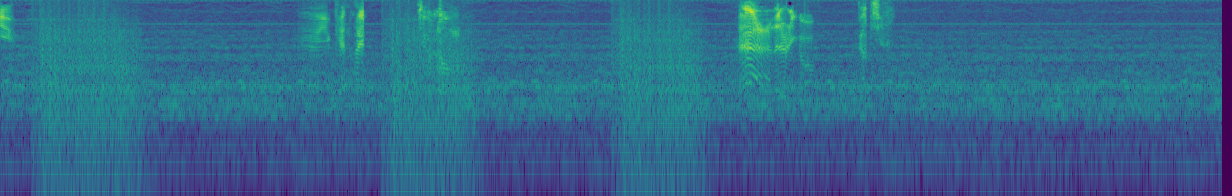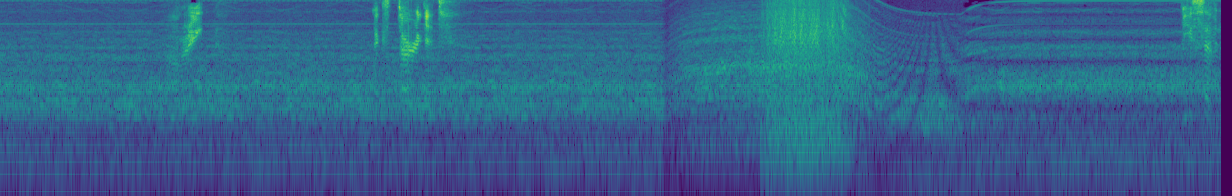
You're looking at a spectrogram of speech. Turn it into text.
uh, you can't let too long. Ah, there you go. Gotcha. Alright. Next target. Decent.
